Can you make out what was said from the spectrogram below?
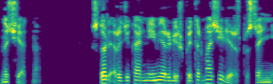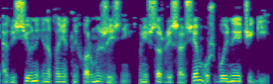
Но тщетно. Столь радикальные меры лишь притормозили распространение агрессивной инопланетной формы жизни, уничтожили совсем уж буйные очаги,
